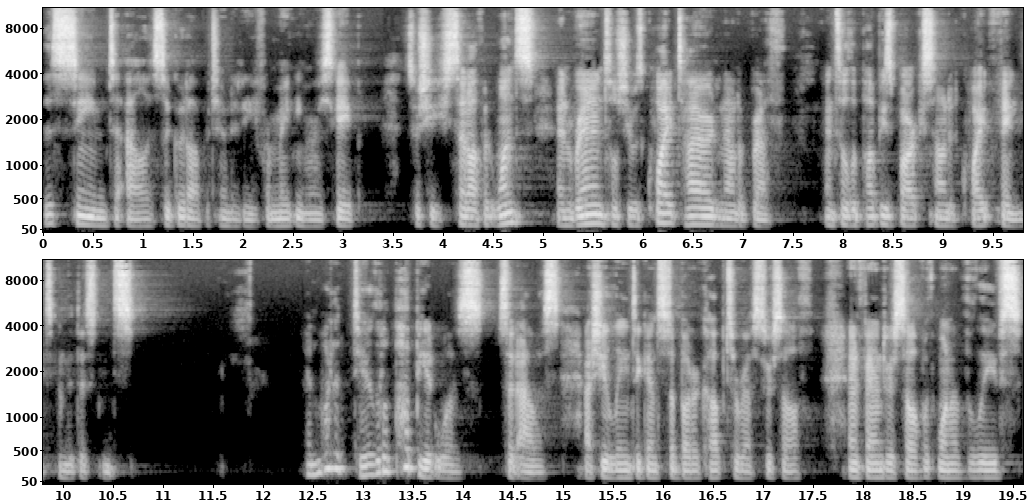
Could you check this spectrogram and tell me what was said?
This seemed to Alice a good opportunity for making her escape, so she set off at once and ran till she was quite tired and out of breath, until the puppy's bark sounded quite faint in the distance. And what a dear little puppy it was, said Alice, as she leaned against a buttercup to rest herself, and fanned herself with one of the leaves.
